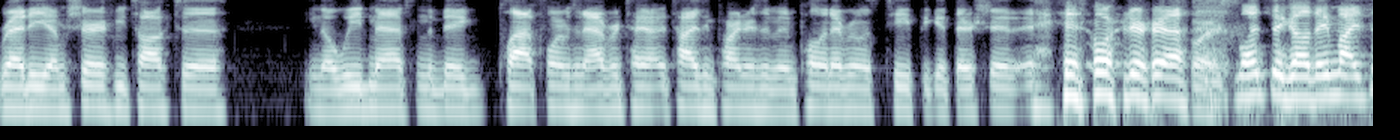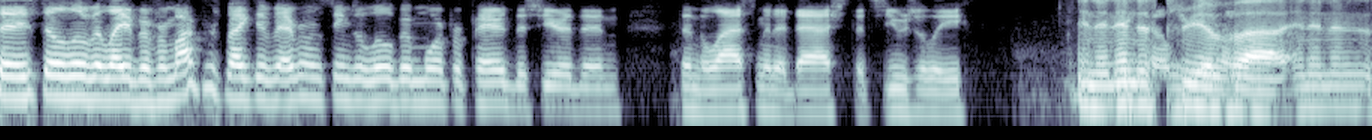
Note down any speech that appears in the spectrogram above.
ready. I'm sure if you talk to, you know, Weedmaps and the big platforms and advertising partners have been pulling everyone's teeth to get their shit in order uh, months ago. They might say they're still a little bit late, but from my perspective, everyone seems a little bit more prepared this year than than the last minute dash that's usually in an industry of uh, in an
